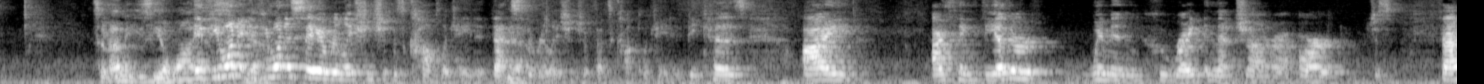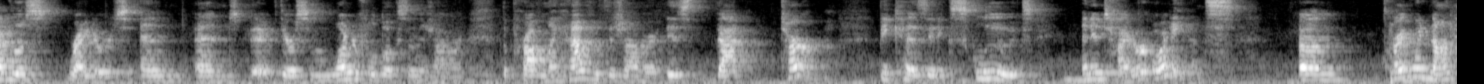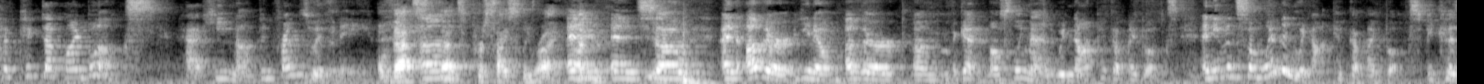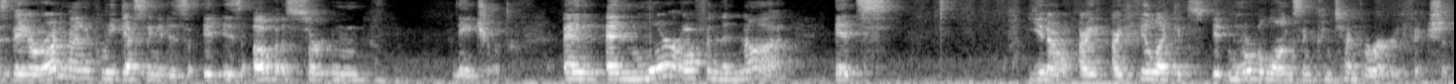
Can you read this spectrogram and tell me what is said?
It's an uneasy alliance. if you want to if you want to say a relationship is complicated that's Yeah. the relationship that's complicated because i i think the other women who write in that genre are just fabulous writers and and there, there are some wonderful books in the genre the problem i have with the genre is that term because it excludes an entire audience um, Craig would not have picked up my books had he not been friends with me. Oh, that's Um, that's precisely right. And I'm- and so and other you know other um, again mostly men would not pick up my books and even some women would not pick up my books because they are automatically guessing it is it is of a certain nature and and more often than not it's you know I, I feel like it's it more belongs in contemporary fiction.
